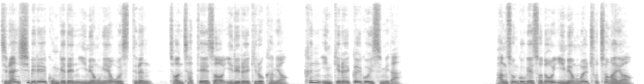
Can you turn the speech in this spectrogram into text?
지난 11일 공개된 이명웅의 오스트는 전 차트에서 1위를 기록하며 큰 인기를 끌고 있습니다. 방송국에서도 이명웅을 초청하여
